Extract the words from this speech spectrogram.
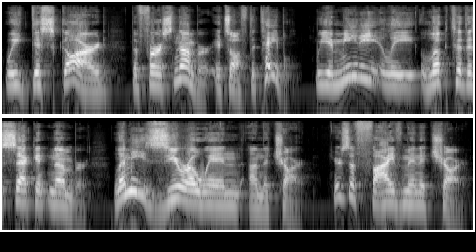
We discard the first number. It's off the table. We immediately look to the second number. Let me zero in on the chart. Here's a five minute chart.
